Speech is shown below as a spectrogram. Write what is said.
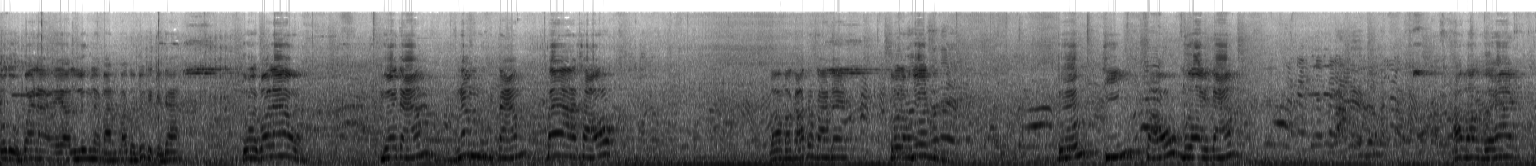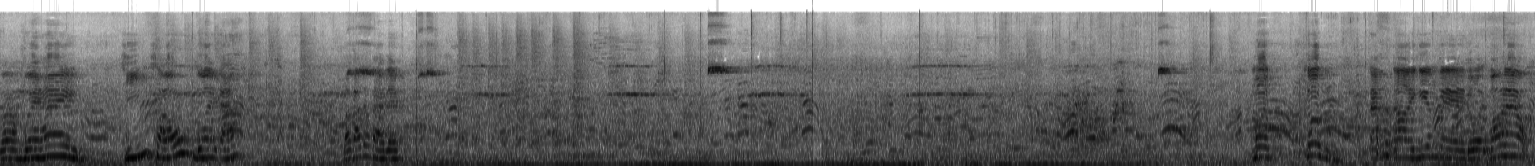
cầu thủ quay lại à, lưng lại bàn ban tổ chức để kiểm tra. rồi bao lao 18 5 8 3 6 và báo cáo trọng tài lên đội đồng xuân 4 9 6 18 à vâng 12 và 12 9 6 18 báo cáo trọng tài lên một không, tạm thời nghiêng về đội võ lao.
